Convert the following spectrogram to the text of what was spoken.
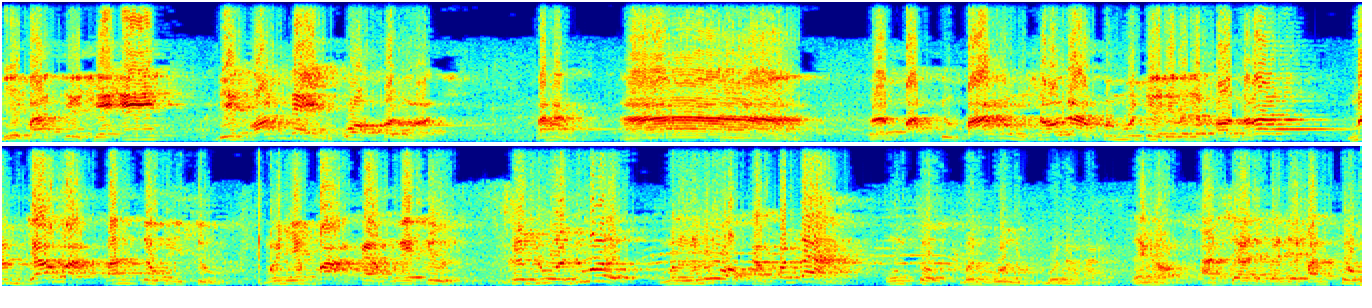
Dia baca syair dia condemn puak khadrat faham? Ah lepas tu baru seorang pemuda daripada khadrat menjawab pantun itu. Menyebabkan mereka kedua-dua mengeluarkan pedang untuk berbunuh-bunuhan. Tengok asal daripada pantun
